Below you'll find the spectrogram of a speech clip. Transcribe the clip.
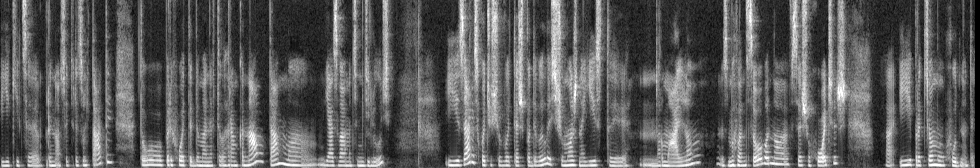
які це приносить результати, то переходьте до мене в телеграм-канал, там я з вами цим ділюсь. І зараз хочу, щоб ви теж подивились, що можна їсти нормально, збалансовано, все, що хочеш, і при цьому худнути.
